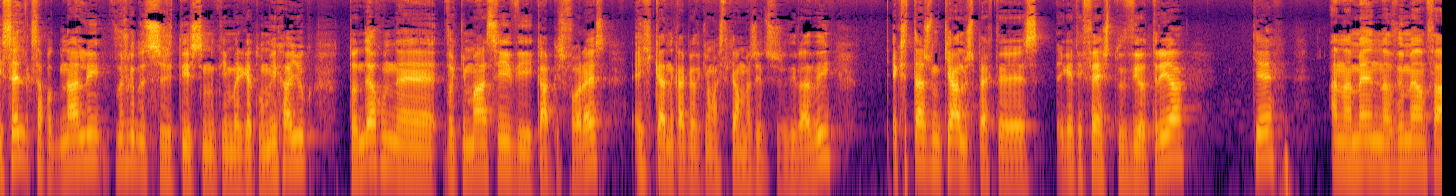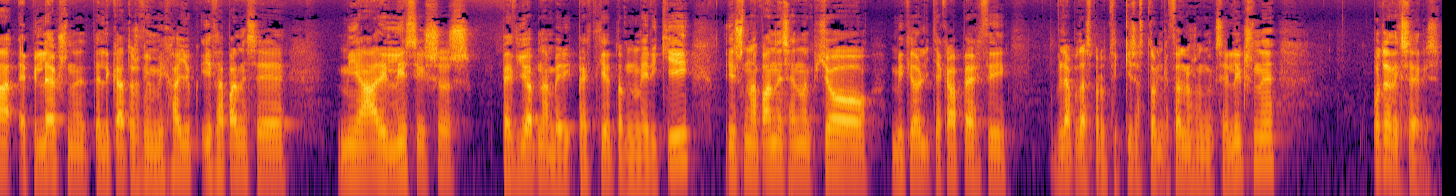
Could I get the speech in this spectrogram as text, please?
Οι Celtics από την άλλη βρίσκονται σε συζητήσεις με τη μεριά του Μίχαλιουκ. Τον έχουν ε, δοκιμάσει ήδη κάποιες φορές. Έχει κάνει κάποια δοκιμαστικά μαζί τους δηλαδή. Εξετάζουν και άλλους παίχτε για τη θέση του 2-3 και αναμένουν να δούμε αν θα επιλέξουν τελικά το Σβήμ Μίχαλιουκ ή θα πάνε σε μια άλλη λύση, ίσως παιδιό από την Αμερική, ίσως να πάνε σε έναν πιο μικρό ηλικιακά παίχτη βλέποντας προοπτική σε αυτόν και θέλουν να τον εξελίξουν. Ποτέ δεν ξέρεις.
